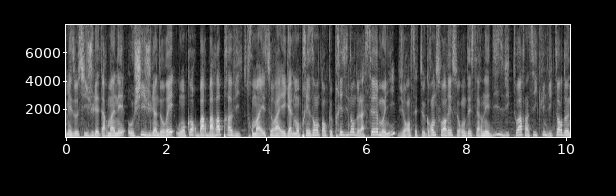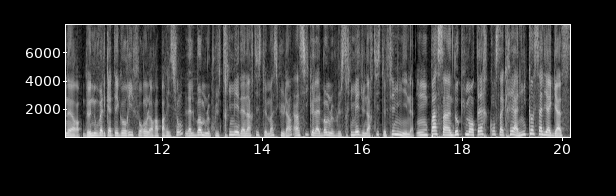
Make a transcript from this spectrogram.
mais aussi Juliette Armanet, Oshi, Julien Doré ou encore Barbara Pravi. Stromae sera également présent en tant que président de la cérémonie. Durant cette grande soirée seront décernées 10 victoires ainsi qu'une victoire d'honneur. De nouvelles catégories feront leur apparition, l'album le plus streamé d'un artiste masculin ainsi que l'album le plus streamé d'une artiste féminine. On passe à un documentaire consacré à Nikos Aliagas.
